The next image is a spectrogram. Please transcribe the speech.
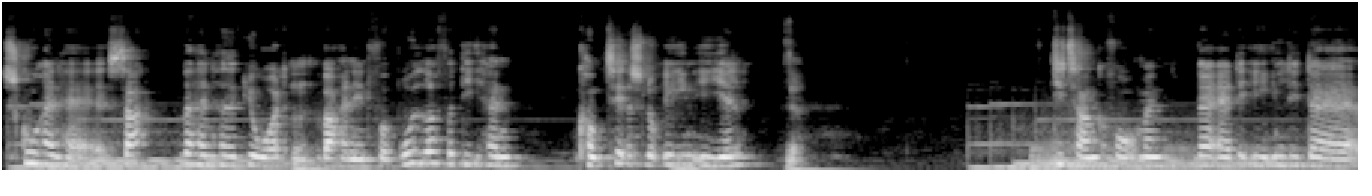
skulle han have sagt, hvad han havde gjort? Mm. Var han en forbryder, fordi han kom til at slå en ihjel? Ja. De tanker får man. Hvad er det egentlig, der,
